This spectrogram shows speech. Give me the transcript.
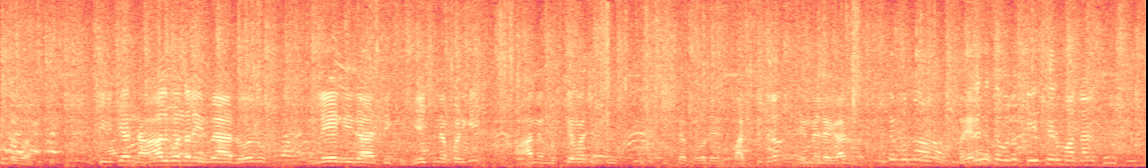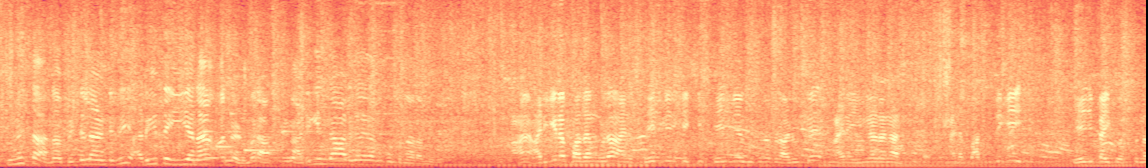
ఎంతో పంపించింది విషయాన్ని నాలుగు వందల ఇరవై ఆరు రోజులు విలే నిరాధిక చేసినప్పటికీ ఆమె ముఖ్యమంత్రి తీసుకుపోలేని పరిస్థితిలో ఎమ్మెల్యే గారు ఉన్నారు. అంటే మొన్న బహిరంగ సభలో కేసీఆర్ మాట్లాడుతూ సునీత నా బిడ్డ లాంటిది అడిగితే ఇయ్యనా? అన్నాడు. మరి ఆమె అడిగిందా అడగలేదు అనుకుంటున్నారా మీరు? ఆయన అడిగిన పదం కూడా ఆయన స్టేజ్ మీదకి ఎక్కి స్టేజ్ మీద కూర్చున్నప్పుడు అడిగితే ఆయన ఇన్నడని అనుకుంటాం ఆయన భక్తికి స్టేజ్ పైకి వస్తున్న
